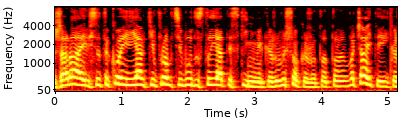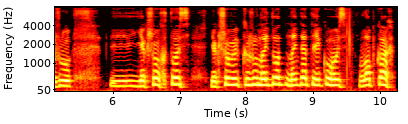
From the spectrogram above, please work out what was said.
жара і все таке. І я в тій пробці буду стояти з кіньми. Кажу, ви що кажу, то, то вибачайте, і кажу, якщо хтось, якщо ви кажу, знайдете якогось в лапках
